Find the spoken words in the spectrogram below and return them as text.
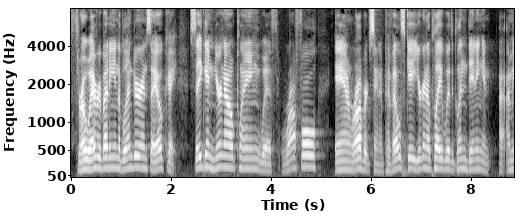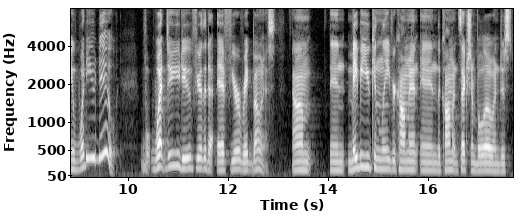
throw everybody in a blender and say, okay, Seguin, you're now playing with Raffl and Robertson and Pavelski. You're gonna play with Glendening, and I mean, what do you do? What do you do if you're the if you're Rick Bowness? Um, and maybe you can leave your comment in the comment section below and just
